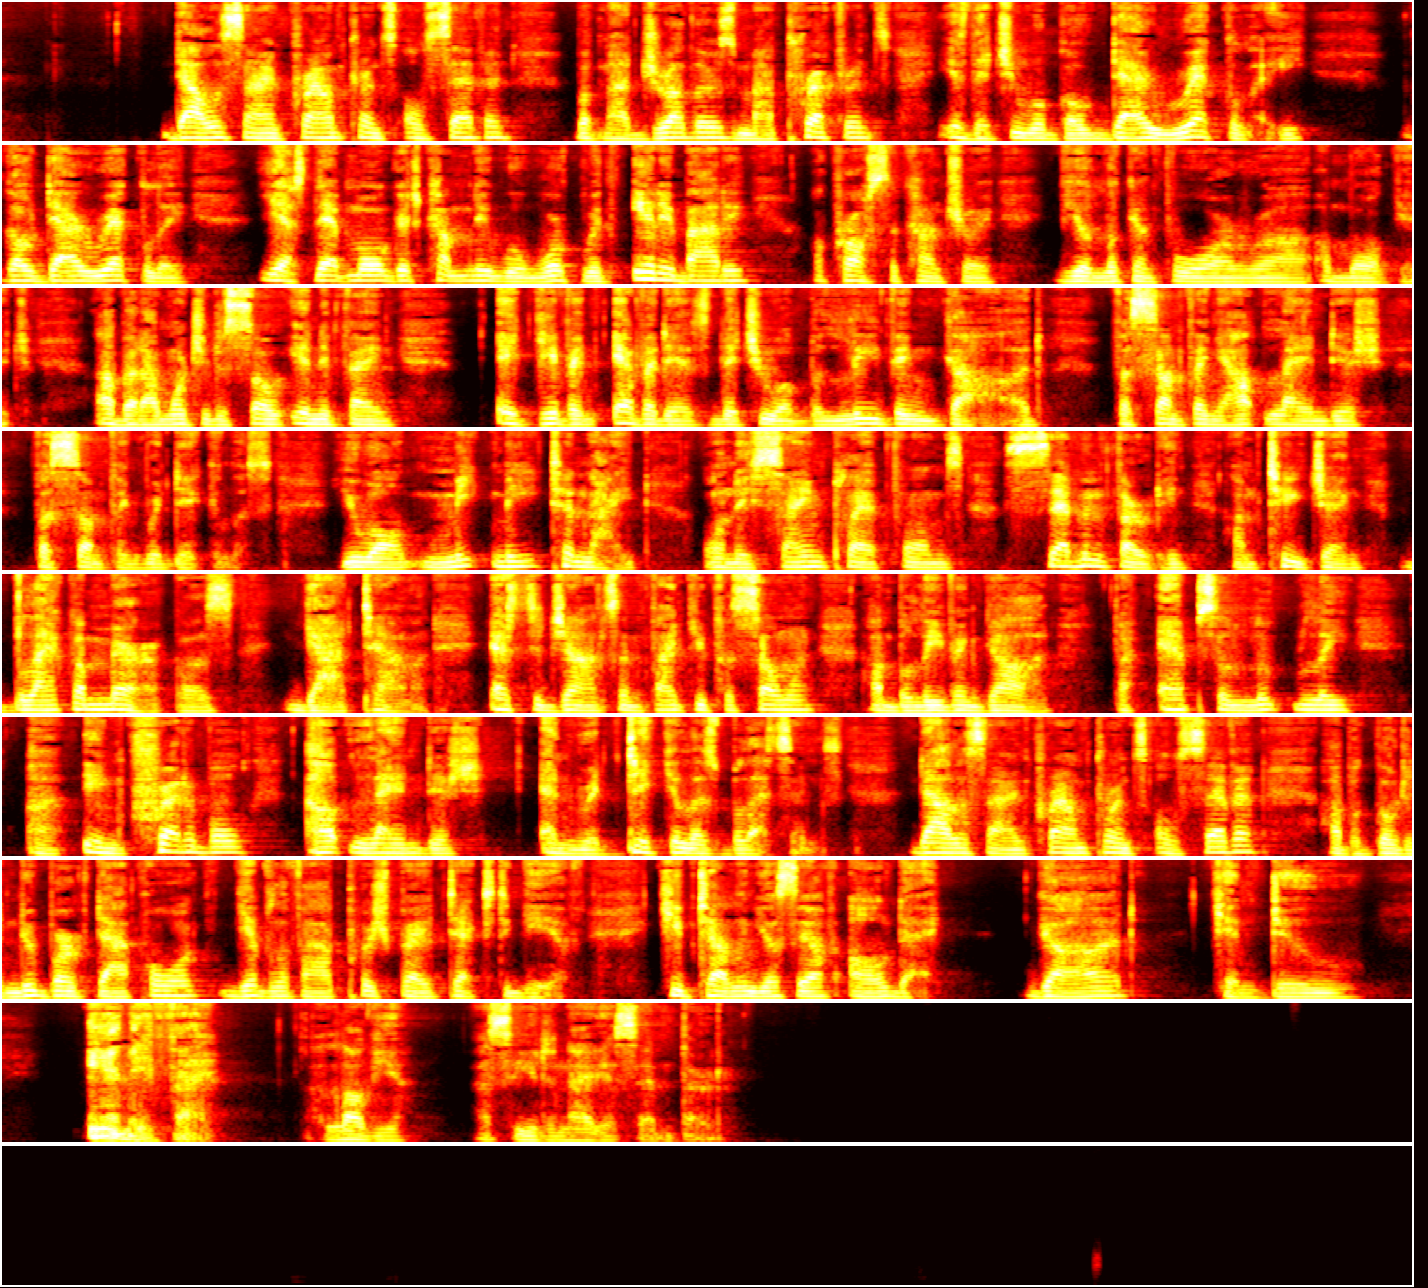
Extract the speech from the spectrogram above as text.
Dollar sign Crown Prince 07. But my druthers, my preference is that you will go directly, go directly. Yes, that mortgage company will work with anybody across the country if you're looking for uh, a mortgage. Uh, but I want you to sow anything giving evidence that you are believing God for something outlandish, for something ridiculous. You all meet me tonight on these same platforms, 730. I'm teaching Black America's Got Talent. Esther Johnson, thank you for sowing. I'm believing God for absolutely uh, incredible, outlandish, and ridiculous blessings. Dollar sign Crown Prince 07. I will go to newbirth.org, Givelify, Pushpay, text to give. Keep telling yourself all day, God can do anything. I love you. I'll see you tonight at 730.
